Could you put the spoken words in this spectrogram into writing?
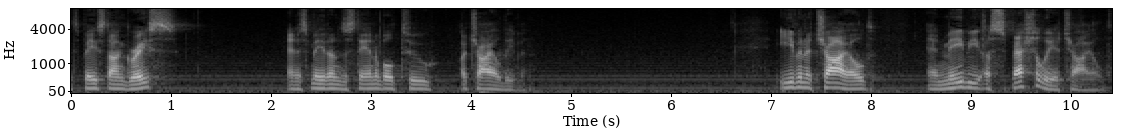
It's based on grace and it's made understandable to a child, even. Even a child, and maybe especially a child,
